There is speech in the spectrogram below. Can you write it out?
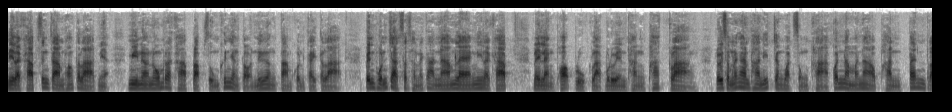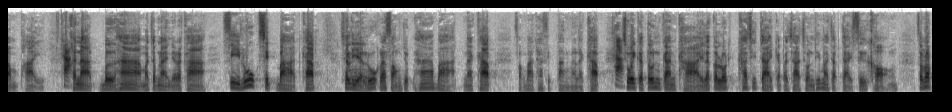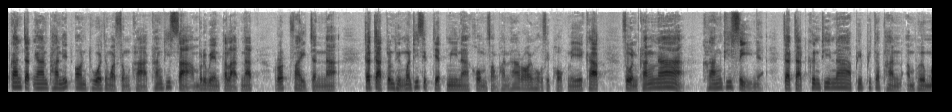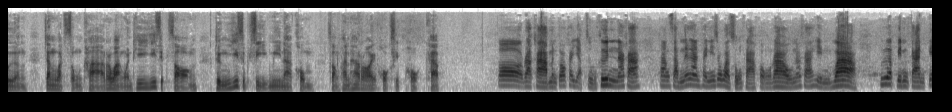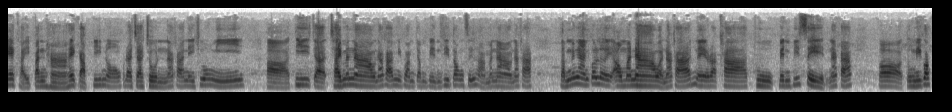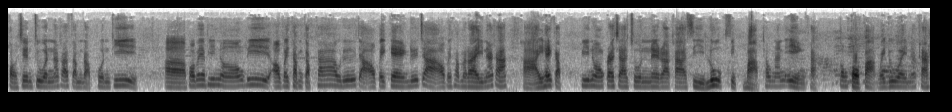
นี่แหละครับ ซึ่งตามท้องตลาดเนี่ยมีแนวโน้มราคาปรับสูงขึ้นอย่างต่อเนื่องตามกลไกตลาด เป็นผลจากสถานการณ์น้ำแล้งนี่แหละครับ ในแหล่งเพาะปลูกหลักบริเวณทางภาคกลาง โดยสำนักงานพาณิชย์จังหวัดสงขลาก็นำมะนาวพันธุ์แป้นรำไผ่ค่ะขนาดเบอร์ 5 มาจำหน่ายในราคา 4 ลูก 10 บาทครับเฉลี่ยลูกละ 2.5 บาทนะครับ 2บาท50 ตังค์นั่นแหละครับ ค่ะช่วยกระตุ้นการขายแล้วก็ลดค่าใช้จ่ายแก่ประชาชนที่มาจับจ่ายซื้อของสำหรับการจัดงานพาณิชย์ออนทัวร์จังหวัดสงขลาครั้งที่ 3 บริเวณตลาดนัด รถไฟจันนะ จะจัดจนถึงวันที่ 17 มีนาคม 2566 นี้ครับ ส่วนครั้งหน้าครั้งทีสี่4 เนี่ยจะจัดขึ้นที่หน้าพิพิธภัณฑ์อำเภอเมือง จังหวัดสงขลาระหว่างวันที่ 22 ถึง 24 มีนาคม 2566 ครับ ก็ราคามันก็ขยับสูงขึ้นนะคะ ทางสำนักงานพาณิชย์จังหวัดสงขลาของเรานะคะ เห็นว่าเพื่อเป็นการแก้ไขปัญหาให้กับพี่น้องประชาชนนะคะ ในช่วงนี้ที่จะใช้มะนาวนะคะ มีความจำเป็นที่ต้องซื้อหามะนาวนะคะสำนักงานก็เลยเอามะนาวนะคะ ในราคาถูกเป็นพิเศษนะคะ ก็ตรงนี้ก็ขอเชิญชวนนะคะสำหรับคนที่พ่อแม่พี่น้องที่เอาไปทำกับข้าวหรือจะเอาไปแกงหรือจะเอาไปทำอะไรนะคะ ขายให้กับ พี่น้องประชาชนในราคา 4 ลูก 10 บาทเท่านั้นเองค่ะ ต้องขอฝากไว้ด้วยนะคะ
